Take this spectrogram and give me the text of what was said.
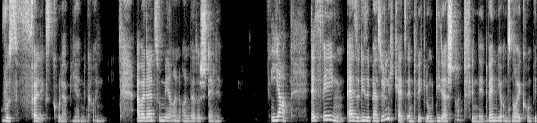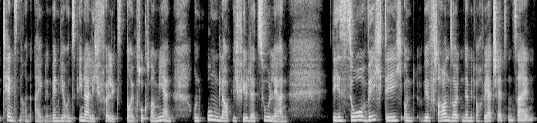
wo es völligst kollabieren kann. Aber dazu mehr an anderer Stelle. Ja, deswegen, also diese Persönlichkeitsentwicklung, die da stattfindet, wenn wir uns neue Kompetenzen aneignen, wenn wir uns innerlich völligst neu programmieren und unglaublich viel dazulernen, die ist so wichtig und wir Frauen sollten damit auch wertschätzend sein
